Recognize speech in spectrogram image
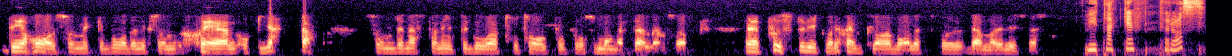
det har så mycket både liksom själ och hjärta som det nästan inte går att få tag på på så många ställen. Så att, Pustervik var det självklara valet för denna releasefest. Vi tackar för oss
